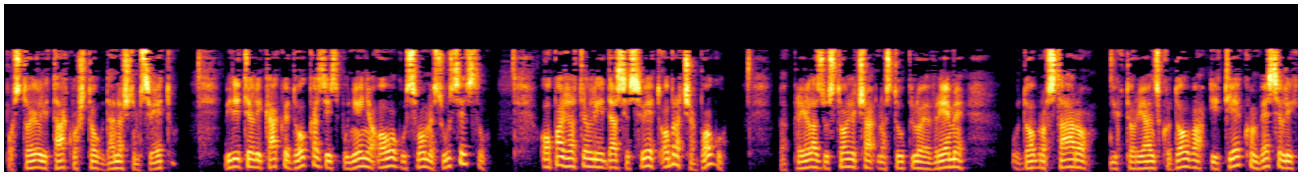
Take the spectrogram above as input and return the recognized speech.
Postoji li takvo što u današnjem svijetu? Vidite li kakve dokaze ispunjenja ovog u svome susjedstvu? Opažate li da se svijet obraća Bogu? Na prelazu stoljeća nastupilo je vrijeme u dobro staro viktorijansko doba i tijekom veselih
